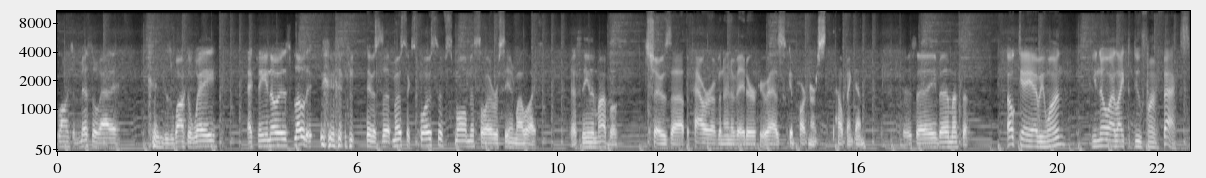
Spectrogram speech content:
launched a missile at it and just walked away. Next thing you know, it exploded. It was the most explosive small missile I've ever seen in my life. That's scene in my book. It shows uh, the power of an innovator who has good partners helping him. Could've ain't better myself. Okay, everyone. You know I like to do fun facts,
